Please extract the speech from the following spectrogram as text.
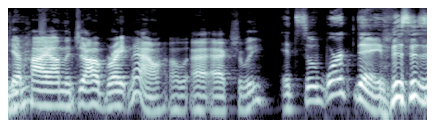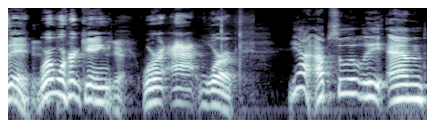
get high on the job right now, uh, actually. It's a workday. This is it. We're working. Yeah. We're at work. Yeah, absolutely. And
